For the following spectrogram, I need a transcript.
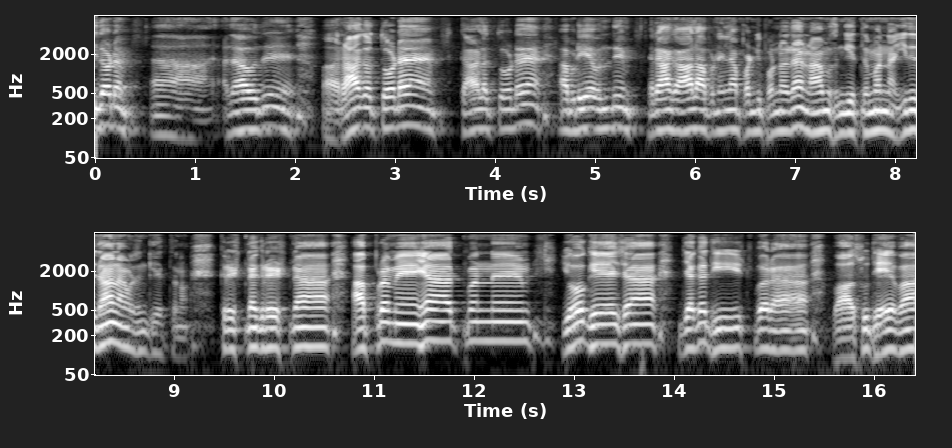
இதோட அதாவது ராகத்தோட தாளத்தோட அப்படியே வந்து ராக ஆலாபனைலாம் பண்ணி பண்ணதான் நாம சங்கீர்த்தனம் இதுதான் நாம சங்கீர்த்தனம் கிருஷ்ண கிருஷ்ணா அப்பிரமேயாத்மன் யோகேஷ ஜெகதீஸ்வர வாசுதேவா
